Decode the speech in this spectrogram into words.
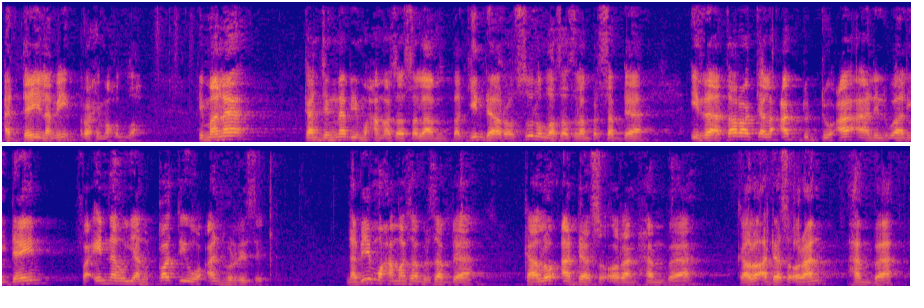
Ad-Dailami rahimahullah. Di mana Kanjeng Nabi Muhammad SAW baginda Rasulullah SAW bersabda, "Idza tarakal 'abdu du'a lil walidain fa innahu yanqati'u anhu rizq." Nabi Muhammad SAW bersabda, kalau ada seorang hamba, kalau ada seorang hamba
